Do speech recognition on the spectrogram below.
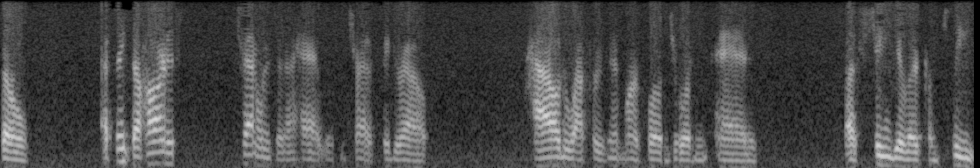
So, I think the hardest challenge that I had was to try to figure out how do I present Marqueal Jordan as a singular, complete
